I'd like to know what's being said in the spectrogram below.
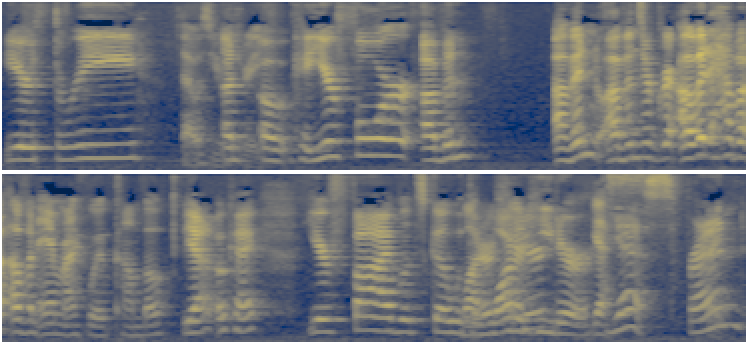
Year three, That was year an, three. oh, okay. Year four, oven. Oven. Ovens are great. Oven. How about oven and microwave combo? Yeah, okay. Year five, let's go with Water a water heater? heater. Yes. Yes, friend.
